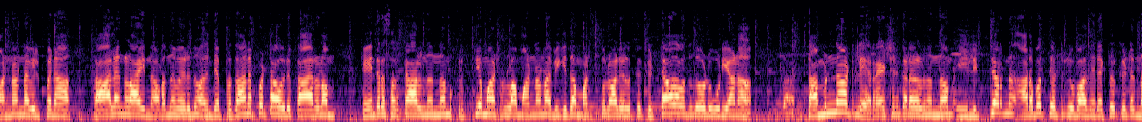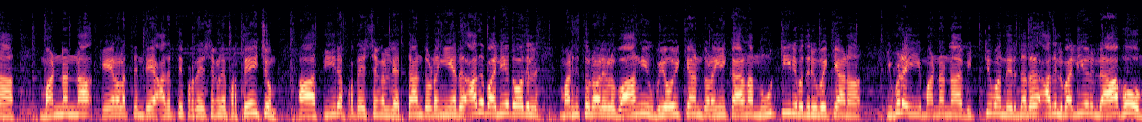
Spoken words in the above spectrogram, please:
മണ്ണെണ്ണ വിൽപ്പന കാലങ്ങളായി നടന്നു വരുന്നു. അതിന്റെ പ്രധാനപ്പെട്ട ഒരു കാരണം കേന്ദ്ര സർക്കാരിൽ നിന്നും കൃത്യമായിട്ടുള്ള മണ്ണെണ്ണ വിഹിതം മത്സ്യത്തൊഴിലാളികൾക്ക് കിട്ടാതെ വന്നതോടുകൂടിയാണ് തമിഴ്നാട്ടിലെ റേഷൻ കടകളിൽ നിന്നും ഈ ലിറ്ററിന് അറുപത്തെട്ട് രൂപ നിരക്കിൽ കിട്ടുന്ന മണ്ണെണ്ണ കേരളത്തിന്റെ അതിർത്തി പ്രദേശങ്ങളിൽ പ്രത്യേകിച്ചും ആ തീരപ്രദേശങ്ങളിൽ എത്താൻ തുടങ്ങിയത്. അത് വലിയ തോതിൽ മത്സ്യത്തൊഴിലാളികൾ വാങ്ങി ഉപയോഗിക്കാൻ തുടങ്ങി. കാരണം നൂറ്റി ഇരുപത് രൂപയ്ക്കാണ് ഇവിടെ ഈ മണ്ണെണ്ണ വിറ്റ് വന്നിരുന്നത്. അതിൽ വലിയൊരു ലാഭവും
